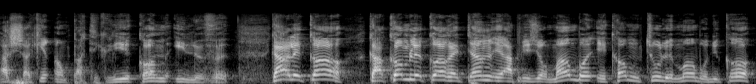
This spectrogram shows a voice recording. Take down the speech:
à chacun en particulier comme il le veut. Car le corps, car comme le corps est un et a plusieurs membres, et comme tous les membres du corps,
